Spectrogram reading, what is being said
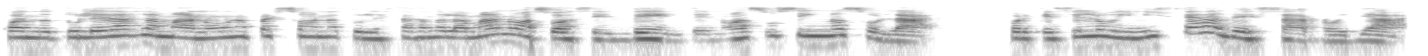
Cuando tú le das la mano a una persona, tú le estás dando la mano a su ascendente, no a su signo solar, porque ese lo viniste a desarrollar.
